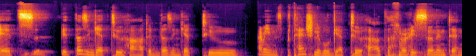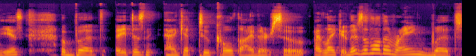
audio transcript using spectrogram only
it's Mhm. it doesn't get too hot it doesn't get too i mean it potentially will get too hot very soon in 10 years but it doesn't uh, get too cold either so i like it there's a lot of rain but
